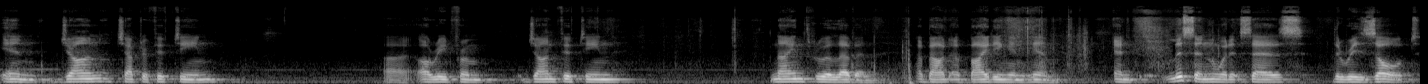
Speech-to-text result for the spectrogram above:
in John chapter 15, Uh, I'll read from John 15, 9 through 11, about abiding in Him. And listen what it says the result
